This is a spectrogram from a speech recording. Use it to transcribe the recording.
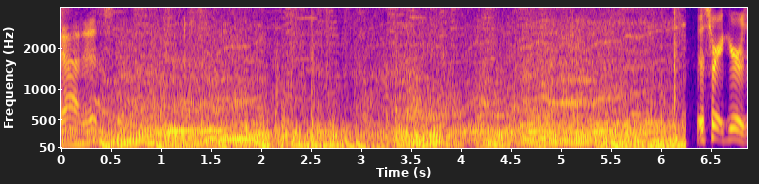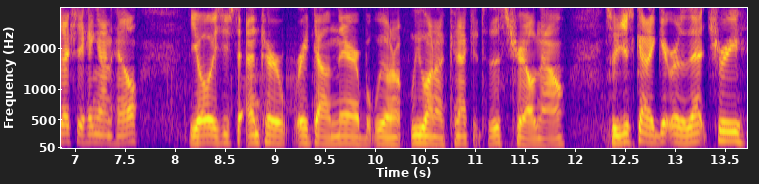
Yeah, it is. This right here is actually Hang On Hill. You always used to enter right down there, but we want we want to connect it to this trail now. So we just got to get rid of that tree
